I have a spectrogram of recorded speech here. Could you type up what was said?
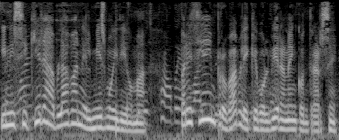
y ni siquiera hablaban el mismo idioma. Parecía improbable que volvieran a encontrarse.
